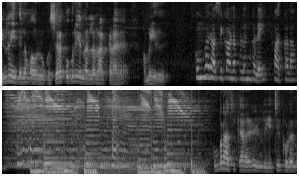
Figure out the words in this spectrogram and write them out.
இன்றைய தினம் அவர்களுக்கு சிறப்புக்குரிய நல்ல நாட்களாக அமையுது. கும்ப ராசிக்கான பலன்களை பார்க்கலாம். கும்பராசிக்காரர்கள் இந்த எச்சரிக்கையுடன்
